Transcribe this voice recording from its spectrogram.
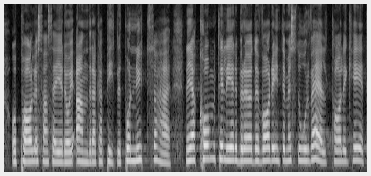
Och Paulus han säger då i andra kapitlet på nytt så här, när jag kom till er bröder var det inte med stor vältalighet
